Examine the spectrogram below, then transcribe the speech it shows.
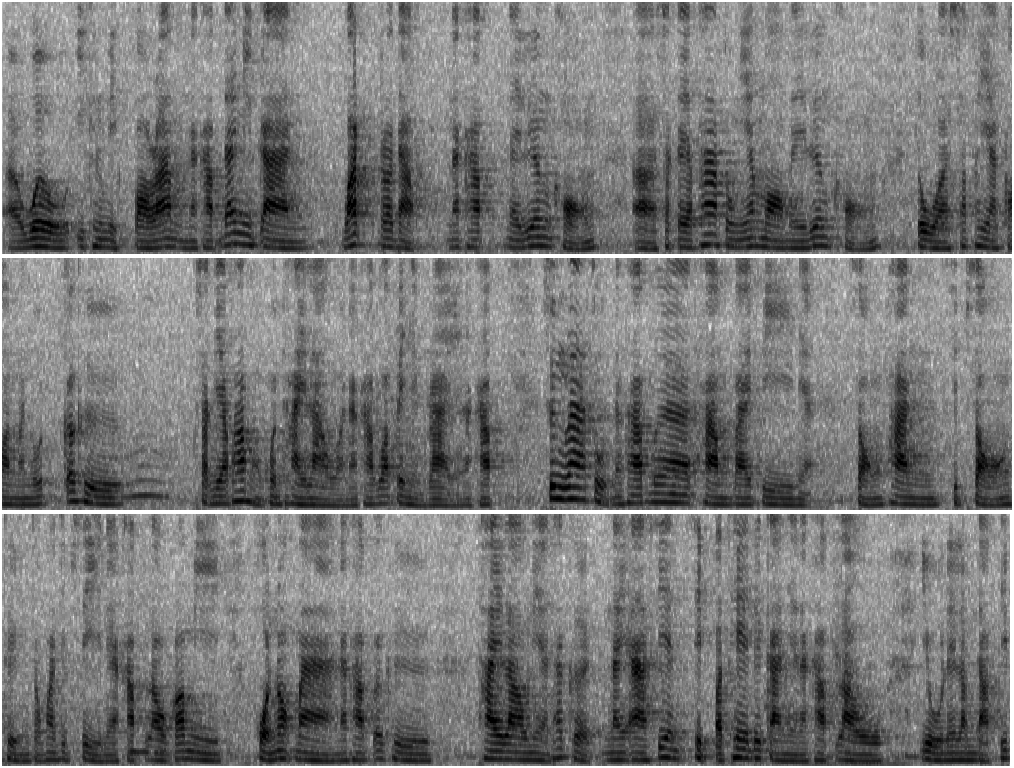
เอ่อ World Economic Forum นะครับได้มีการวัดระดับนะครับในเรื่องของเออศักยภาพตรงนี้มองไปในเรื่องของตัวทรัพยากรมนุษย์ ก็คืออศักยภาพของคนไทยเราอะนะครับว่าเป็นอย่างไรนะครับ ซึ่งล่าสุดนะครับเมื่อทำปลายปีเนี่ย 2012 ถึง 2014เนี่ยครับเราก็มีผลออกมานะครับก็คือไทยเราเนี่ยถ้าเกิดในอาเซียน 10 ประเทศด้วยกันเนี่ยนะครับเราอยู่ในลำดับที่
